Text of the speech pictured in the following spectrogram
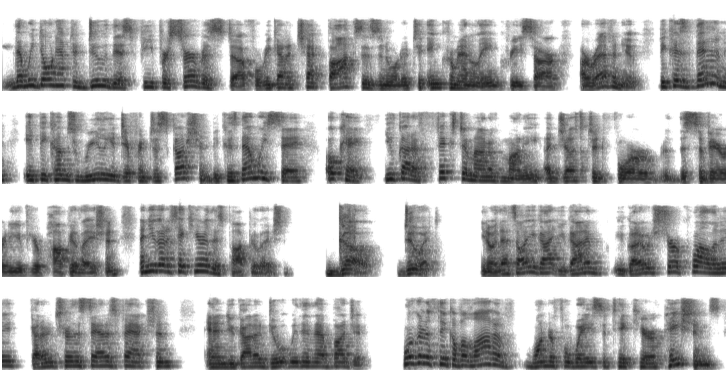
then we don't have to do this fee for service stuff where we got to check boxes in order to incrementally increase our, our revenue. Because then it becomes really a different discussion. Because then we say, okay, you've got a fixed amount of money adjusted for the severity of your population, and you got to take care of this population. Go, do it. You know, that's all you got. You got to you got to ensure quality, got to ensure the satisfaction, and you got to do it within that budget we're going to think of a lot of wonderful ways to take care of patients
